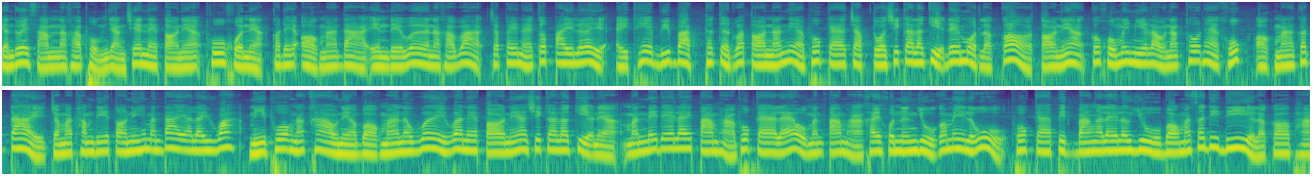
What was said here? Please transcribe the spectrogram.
กันด้วยซ้ำนะครับผมอย่างเช่นในตอนเนี้ยผู้คนเนี่ยก็ได้ออกมาด่า Endeavor นะครับว่าจะไปไหนก็ไปเลยไอเทพวิบัติ ถ้าเกิดว่าตอนนั้นเนี่ยพวกแกจับตัวชิการากิได้หมดแล้วก็ตอนเนี้ยก็คงไม่มีเหล่านักโทษแหกคุกออกมาก็ได้ จะมาทำดีตอนนี้ให้มันได้อะไรวะมีพวกนักข่าวเนี่ยบอกมานะเว้ยว่าในตอนเนี้ยชิการากิเนี่ยมันไม่ได้ไล่ตามหาพวกแกแล้ว มันตามหาใครคนหนึงอยู่ก็ไม่รู้ พวกแกปิดบังอะไรเราอยู่บอกมาซะดีๆ แล้วก็พา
